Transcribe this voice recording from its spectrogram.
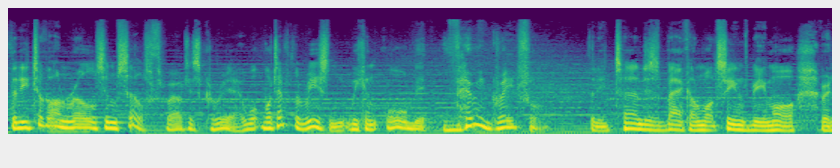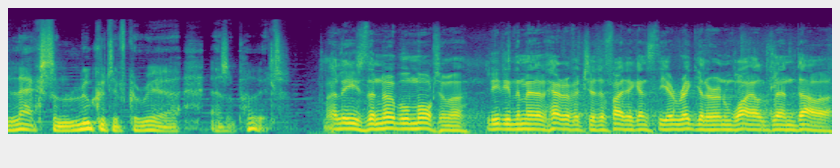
that he took on roles himself throughout his career. Whatever the reason, we can all be very grateful that he turned his back on what seemed to be a more relaxed and lucrative career as a poet. My liege, the noble Mortimer, leading the men of Herefordshire to fight against the irregular and wild Glendower,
